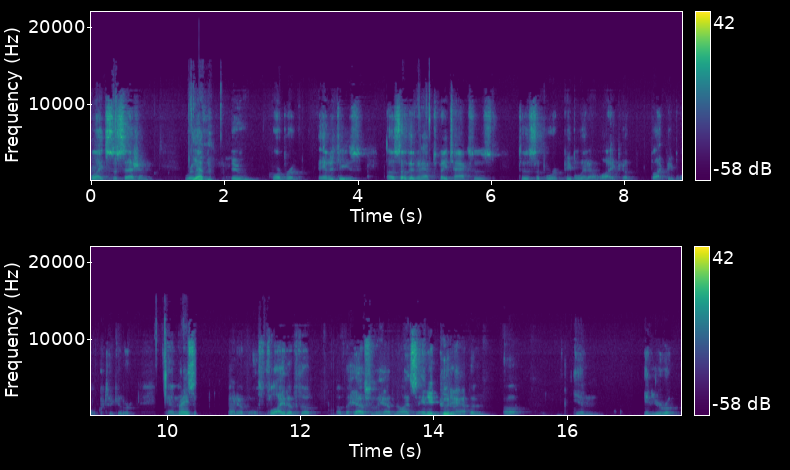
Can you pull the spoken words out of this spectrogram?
light secession where yep. new corporate entities, uh, so they don't have to pay taxes to support people they don't like, uh, black people in particular, and right. kind of a flight of the of the haves and the have-nots, and it could happen uh, in in Europe.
